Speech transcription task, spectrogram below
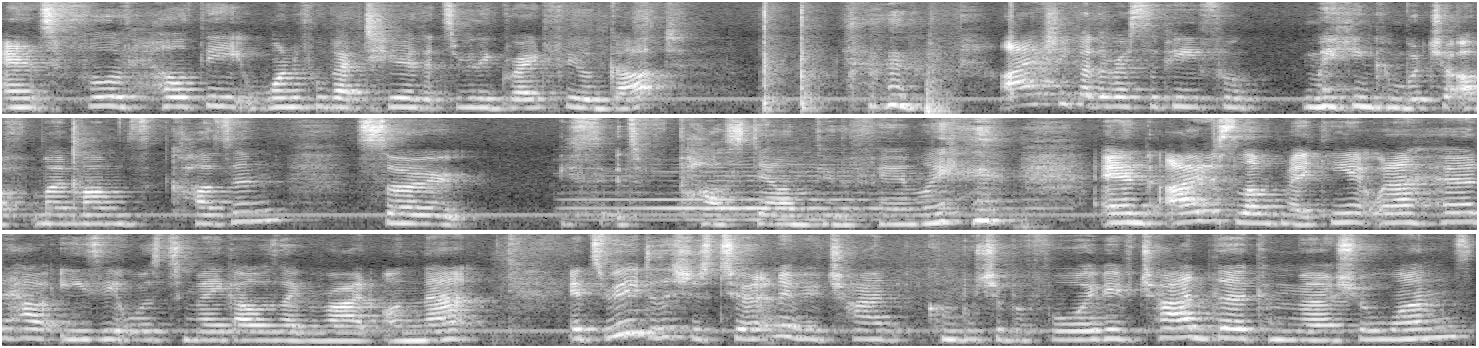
and it's full of healthy wonderful bacteria that's really great for your gut I actually got the recipe for making kombucha off my mum's cousin so it's passed down through the family and I just loved making it. When I heard how easy it was to make I was like right on that. It's really delicious too. I don't know if you've tried kombucha before. If you've tried the commercial ones,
